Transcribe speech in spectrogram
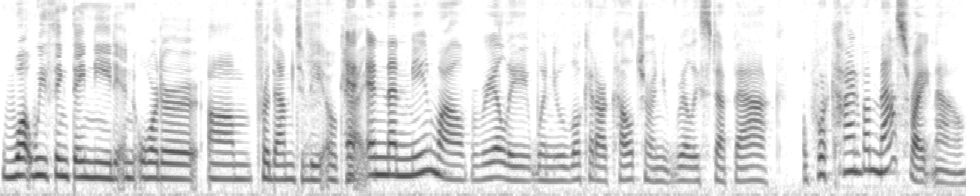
what we think they need in order um, for them to be okay. And, and then, meanwhile, really, when you look at our culture and you really step back, we're kind of a mess right now.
